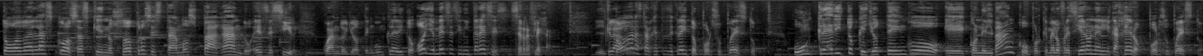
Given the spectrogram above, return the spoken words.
todas las cosas que nosotros estamos pagando. Es decir, cuando yo tengo un crédito, oye, meses sin intereses, se refleja. Claro. Todas las tarjetas de crédito, por supuesto. Un crédito que yo tengo eh, con el banco, porque me lo ofrecieron en el cajero, por supuesto.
